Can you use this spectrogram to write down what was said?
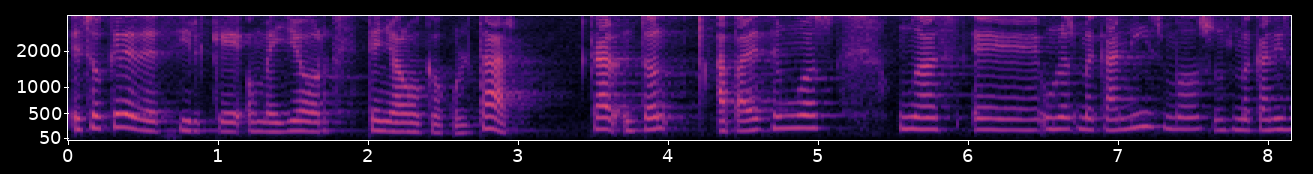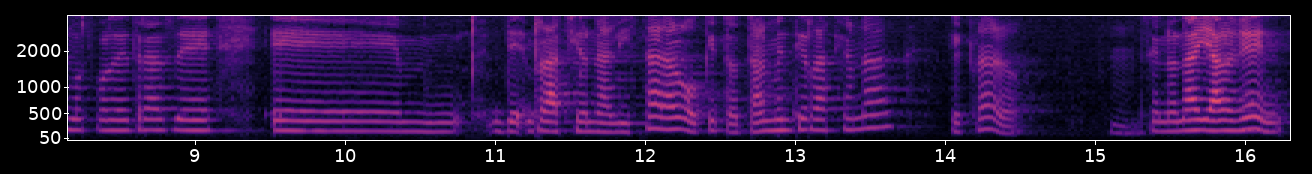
eso quere decir que o mellor teño algo que ocultar. Claro, entón aparecen uns unhas, eh, unos mecanismos, uns mecanismos por detrás de, eh, de racionalizar algo que é totalmente irracional, que claro, Mm. Se non hai alguén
